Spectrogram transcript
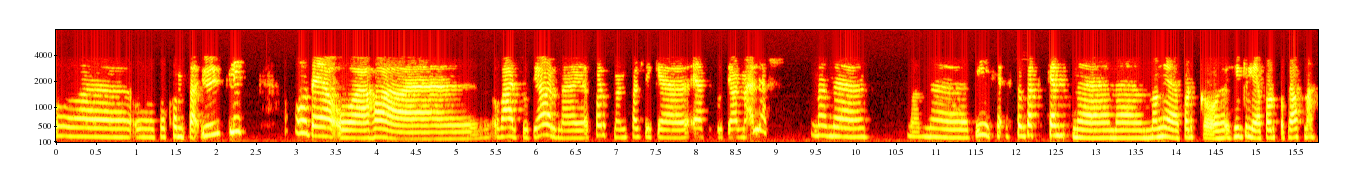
Og, uh, og få komme seg ut litt. Og det å, ha, uh, å være sosial med folk man kanskje ikke er så sosial med ellers. Men man blir eh, som sagt kjent med, med, mange folk og hyggelige folk å prate med.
